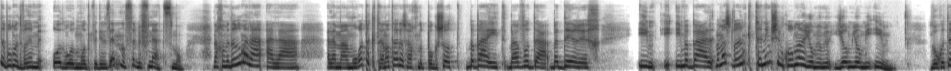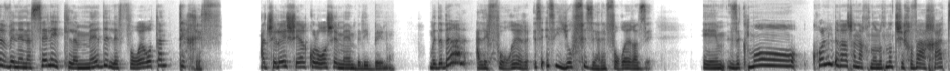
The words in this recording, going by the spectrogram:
מדברים על דברים מאוד מאוד מאוד כבדים, זה נושא בפני עצמו. אנחנו מדברים על, ה, על, ה, על המהמורות הקטנות האלה שאנחנו פוגשות בבית, בעבודה, בדרך, עם, עם הבעל, ממש דברים קטנים שהם קוראים לנו יום, יום, יומיומיים. והוא כותב, וננסה להתלמד לפורר אותן תכף. עד שלא יישאר כל רושם מהם בליבנו. הוא מדבר על, על לפורר, איזה, איזה יופי זה הלפורר הזה. אמ, זה כמו כל דבר שאנחנו נותנות שכבה אחת,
